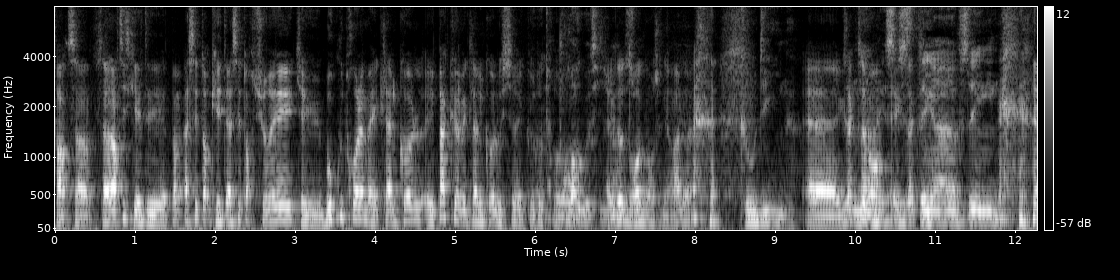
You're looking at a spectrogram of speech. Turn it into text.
Enfin, c'est un, c'est un artiste qui a, été assez qui a été assez torturé, qui a eu beaucoup de problèmes avec l'alcool, et pas que avec l'alcool, aussi avec d'autres La drogue aussi. avec j'ai d'autres drogues en général. ouais. Codeine. Euh, exactement, exactement.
